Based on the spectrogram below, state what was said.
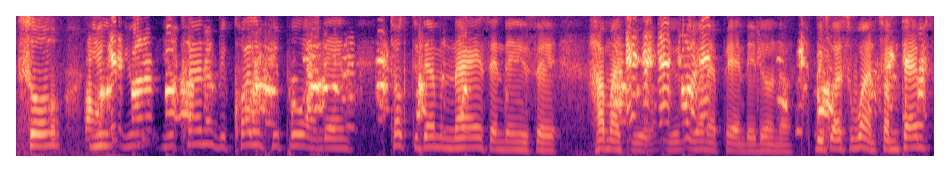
So you, you, you can't be calling people and then talk to them nice, and then you say how much you, you, you want to pay, and they don't know. Because, one, sometimes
